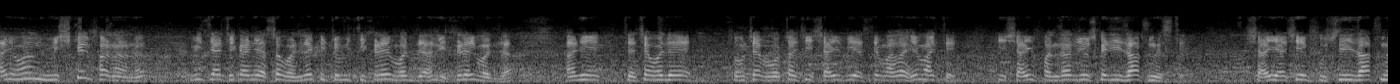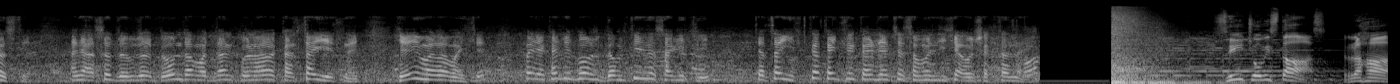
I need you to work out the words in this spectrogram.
आणि म्हणून मिश्किलपणानं मी त्या ठिकाणी असं म्हणलं की तुम्ही तिकडेही मत द्या आणि इकडेही मत द्या. आणि त्याच्यामध्ये तुमच्या बोटाची शाई बी असते मला हे माहिती आहे की शाई पंधरा दिवस कधी जात नसते. शाही अशी फुसली जात नसते. आणि असं दो दोनदा मतदान कोणाला करता येत नाही हेही मला माहिती आहे. पण एखादी गोष्ट गमतीनं सांगितली त्याचा इतकं काहीतरी करण्याच्या संबंधीची आवश्यकता नाही. झी चोवीस तास रहा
